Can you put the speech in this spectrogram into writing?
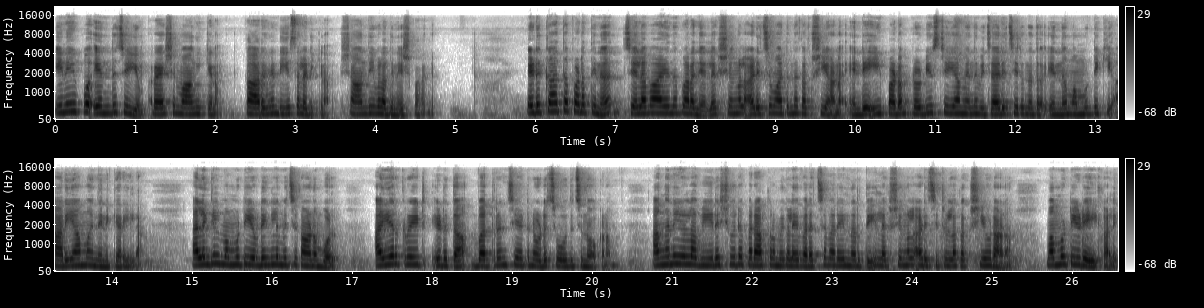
ഇനിയിപ്പോൾ എന്ത് ചെയ്യും? റേഷൻ വാങ്ങിക്കണം. കാറിന് ഡീസൽ അടിക്കണം ശാന്തിവിള ദിനേശ് പറഞ്ഞു. എടുക്കാത്ത പടത്തിന് ചെലവായെന്ന് പറഞ്ഞ് ലക്ഷ്യങ്ങൾ അടിച്ചു മാറ്റുന്ന കക്ഷിയാണ് എന്റെ ഈ പടം പ്രൊഡ്യൂസ് ചെയ്യാമെന്ന് വിചാരിച്ചിരുന്നത് എന്ന് മമ്മൂട്ടിക്ക് അറിയാമോ എന്ന് എനിക്കറിയില്ല. അല്ലെങ്കിൽ മമ്മൂട്ടി എവിടെയെങ്കിലും വെച്ച് കാണുമ്പോൾ അയർ ക്രേറ്റ് എടുത്ത ഭദ്രൻ ചേട്ടനോട് ചോദിച്ചു നോക്കണം. അങ്ങനെയുള്ള വീരശൂര പരാക്രമികളെ വരച്ച വരയിൽ നിർത്തി ലക്ഷ്യങ്ങൾ അടിച്ചിട്ടുള്ള കക്ഷിയോടാണ് മമ്മൂട്ടിയുടെ ഈ കളി.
